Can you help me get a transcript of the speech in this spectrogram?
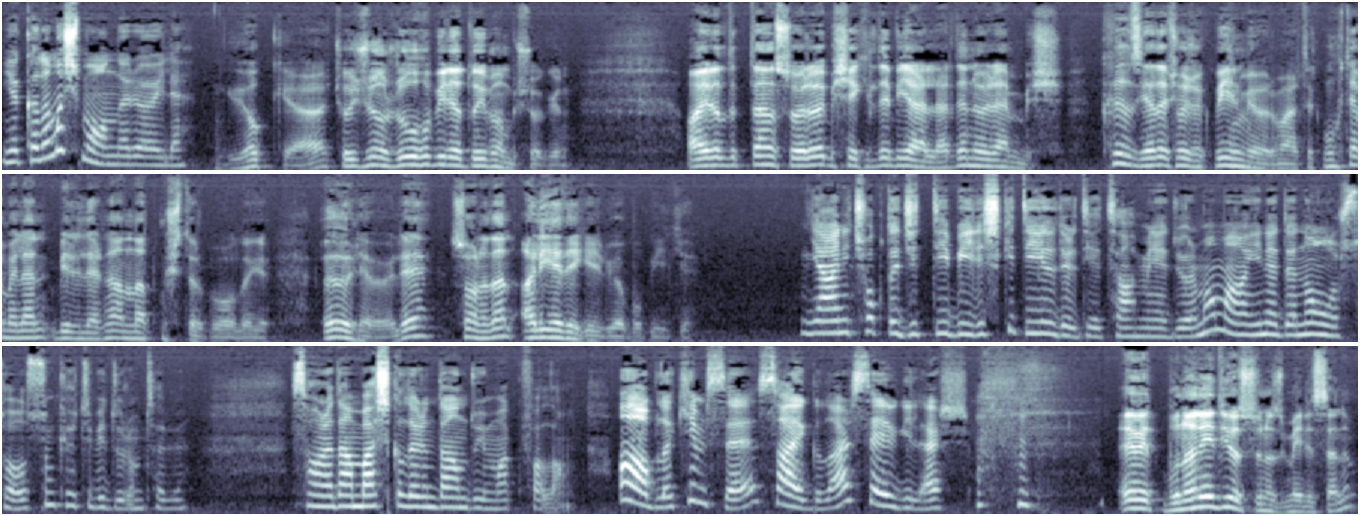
Yakalamış mı onları öyle? Yok ya çocuğun ruhu bile duymamış o gün. Ayrıldıktan sonra bir şekilde bir yerlerden öğrenmiş. Kız ya da çocuk bilmiyorum artık. Muhtemelen birilerine anlatmıştır bu olayı. Öyle öyle sonradan Ali'ye de geliyor bu bilgi. Yani çok da ciddi bir ilişki değildir diye tahmin ediyorum ama yine de ne olursa olsun kötü bir durum tabii. Sonradan başkalarından duymak falan. O abla kimse saygılar, sevgiler. Evet buna ne diyorsunuz Melis Hanım?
